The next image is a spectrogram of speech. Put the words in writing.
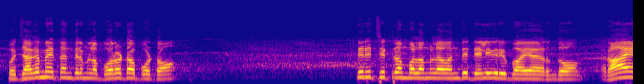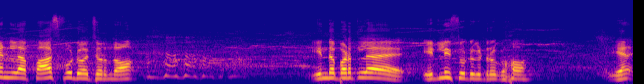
இப்போ ஜகமே தந்திரமில் பரோட்டா போட்டோம். திருச்சிற்றம்பலம்ல வந்து டெலிவரி பாயா இருந்தோம். ராயன்ல ஃபாஸ்ட் ஃபுட் வச்சிருந்தோம். இந்த படத்துல இட்லி சுட்டுக்கிட்டு இருக்கோம். எ-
